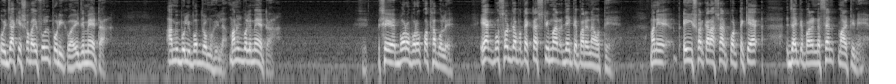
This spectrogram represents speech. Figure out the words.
ওই যাকে সবাই ফুলপরি কয়, এই যে মেয়েটা। আমি বলি ভদ্র মহিলা, মানুষ বলে মেয়েটা। সে বড় বড় কথা বলে। এক বছর যাবত একটা স্টিমার যাইতে পারে না ওতে। মানে এই সরকার আসার পর থেকে যাইতে পারে না সেন্ট মার্টিনে।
